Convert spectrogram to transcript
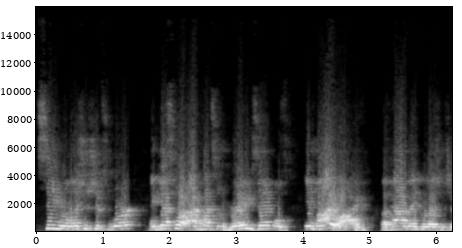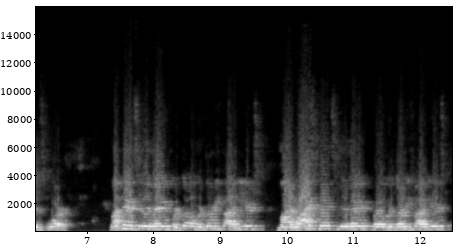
seeing relationships work. And guess what? I've had some great examples in my life of how to make relationships work. My parents have been married for over 35 years. My wife's parents have been married for over 35 years.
